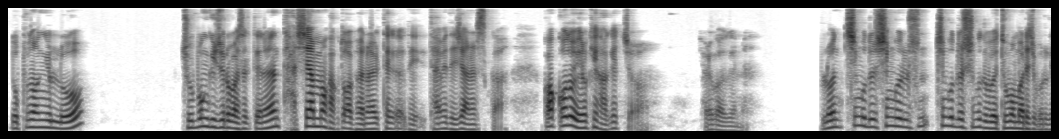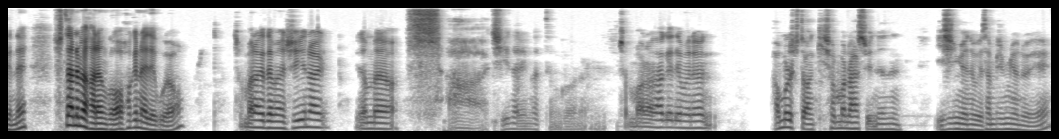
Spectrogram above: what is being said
높은 확률로 주봉 기준으로 봤을 때는 다시 한번 각도가 변할 때 다음에 되지 않았을까 꺾어도 이렇게 가겠죠. 결과는. 물론 친구들 친구들 순- 친구들 친구들 왜 두 번 말인지 모르겠네. 순환하면 가는 거 확인해야 되고요. 천만 원 하게 되면 주인할 이러면 아 지인 할인 같은 거는 천만 원 하게 되면은 아무렇지도 않게 천만 원 할 수 있는 20년 후에 30년 후에.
